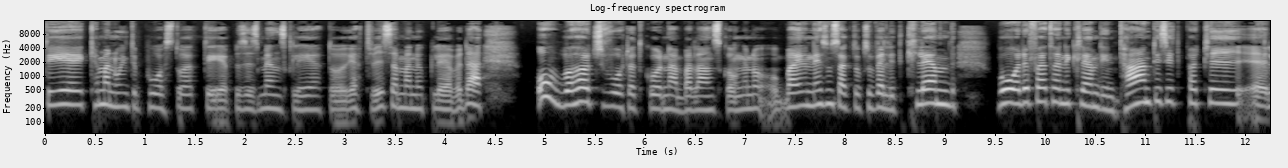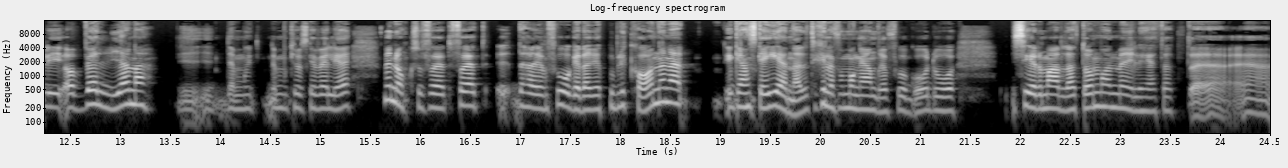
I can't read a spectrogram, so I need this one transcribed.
det kan man nog inte påstå att det är precis mänsklighet och rättvisa man upplever där. Oerhört svårt att gå den här balansgången och, och Biden är som sagt också väldigt klämd, både för att han är klämd internt i sitt parti, eller av väljarna i demokratiska väljare, men också för att, för att eh, det här är en fråga där republikanerna är ganska enade till skillnad från många andra frågor. Och då ser de alla att de har en möjlighet att eh, eh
